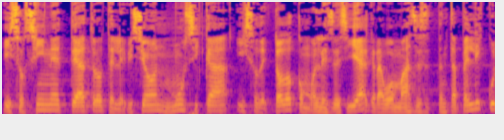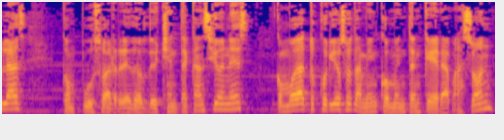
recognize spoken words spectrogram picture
Hizo cine, teatro, televisión, música, hizo de todo, como les decía, grabó más de 70 películas, compuso alrededor de 80 canciones. Como dato curioso también comentan que era masón,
